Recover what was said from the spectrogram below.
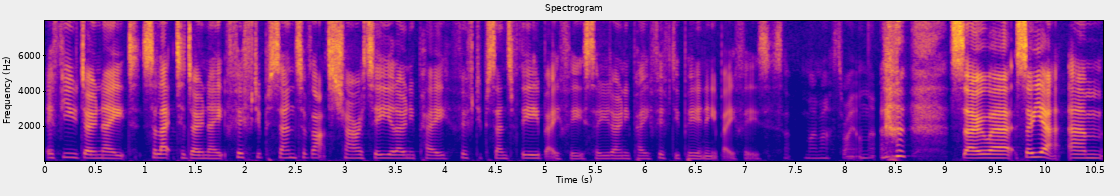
If you donate, select to donate 50% of that to charity, you'll only pay 50% of the eBay fees, so you'd only pay 50p in eBay fees. Is that my math right on that? so, uh, so yeah, um,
